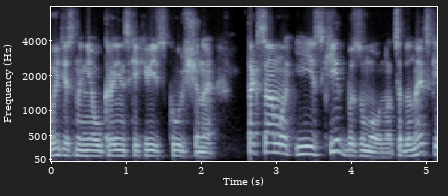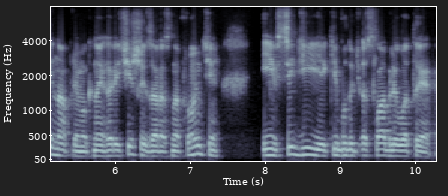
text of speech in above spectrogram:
витіснення українських військ з Курщини. Так само і схід, безумовно, це Донецький напрямок, найгарячіший зараз на фронті, і всі дії, які будуть ослаблювати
